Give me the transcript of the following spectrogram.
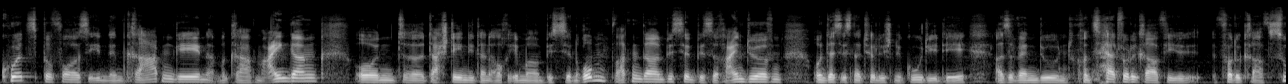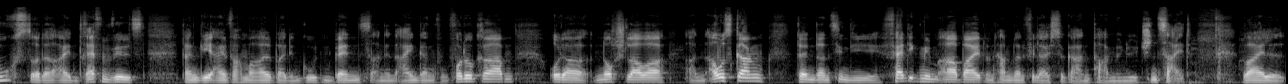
kurz, bevor sie in den Graben gehen, am Grabeneingang und äh, da stehen die dann auch immer ein bisschen rum, warten da ein bisschen, bis sie rein dürfen und das ist natürlich eine gute Idee. Also wenn du einen Konzertfotograf suchst oder einen treffen willst, dann geh einfach mal bei den guten Bands an den Eingang vom Fotografen oder noch schlauer an den Ausgang, denn dann sind die fertig mit dem Arbeit und haben dann vielleicht sogar ein paar Minütchen Zeit. Weil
